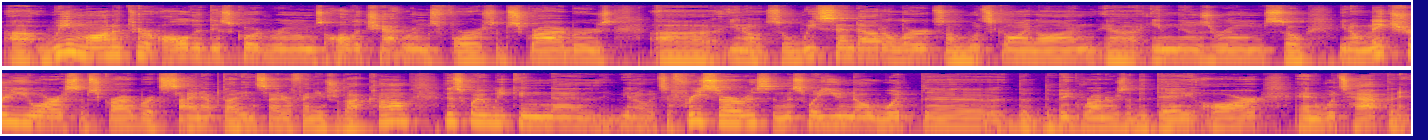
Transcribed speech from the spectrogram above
Uh, we monitor all the Discord rooms, all the chat rooms for our subscribers. Uh, you know, so we send out alerts on what's going on uh, in those rooms. So, you know, make sure you are a subscriber at signup.insiderfinancial.com. This way we can, uh, you know, it's a free service, and this way you know what the, the, the big runners of the day are and what's happening.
